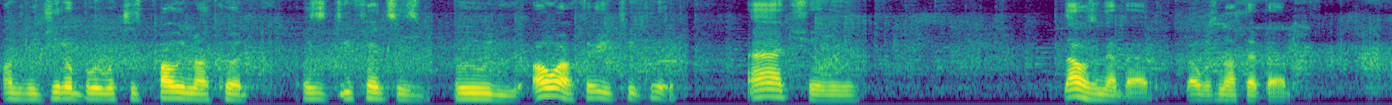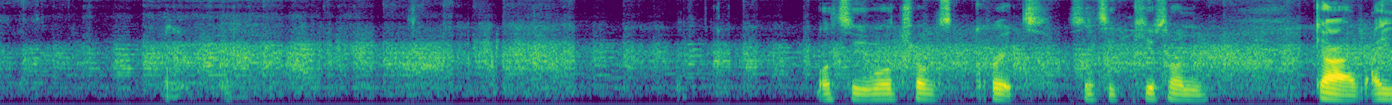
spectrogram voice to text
on Vegeta Blue, which is probably not good because defense is booty. Oh wow, 32k. Actually, that wasn't that bad. That was not that bad. Let's see, Will Trunks crit since he keeps on. God, I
